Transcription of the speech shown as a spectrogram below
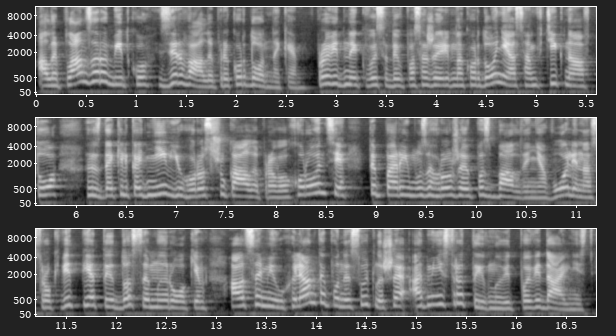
Але план заробітку зірвали прикордонники. Провідник висадив пасажирів на кордоні, а сам втік на авто. З декілька днів його розшукали правоохоронці. Тепер йому загрожує позбавлення волі на срок від 5 до 7 років. А от самі ухилянти понесуть лише адміністративну відповідальність.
